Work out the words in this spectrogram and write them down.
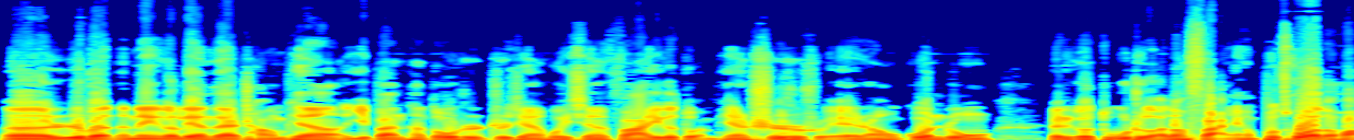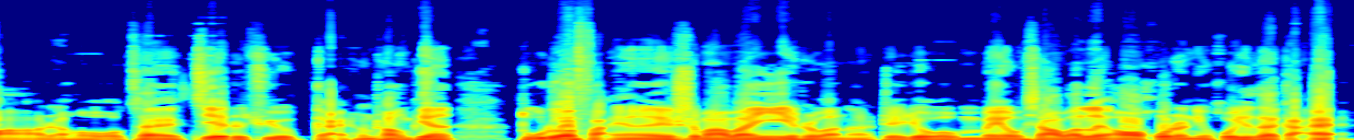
呃，日本的那个连载长篇啊，一般它都是之前会先发一个短片试试水，然后观众这个读者的反应不错的话，然后再接着去改成长篇。读者反应哎，什么玩意是吧？那这就没有下文了，或者你回去再改。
